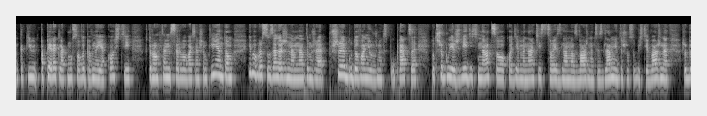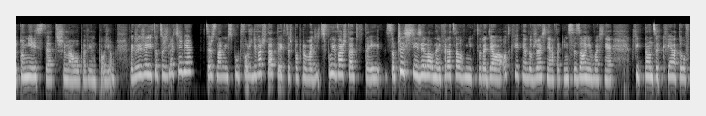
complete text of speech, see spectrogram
y, taki papierek lakmusowy pewnej jakości, którą chcemy serwować naszym klientom i po prostu zależy nam na tym, że przy budowaniu różnych współpracy potrzebujesz wiedzieć, na co kładziemy nacisk, co jest dla nas ważne, co jest dla mnie też osobiście ważne, żeby to miejsce trzymało pewien poziom. Także jeżeli to coś dla Ciebie, chcesz z nami współtworzyć warsztaty, chcesz poprowadzić swój warsztat w tej soczyście zielonej pracowni, która działa od kwietnia do września, w takim sezonie właśnie kwitnących kwiatów,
